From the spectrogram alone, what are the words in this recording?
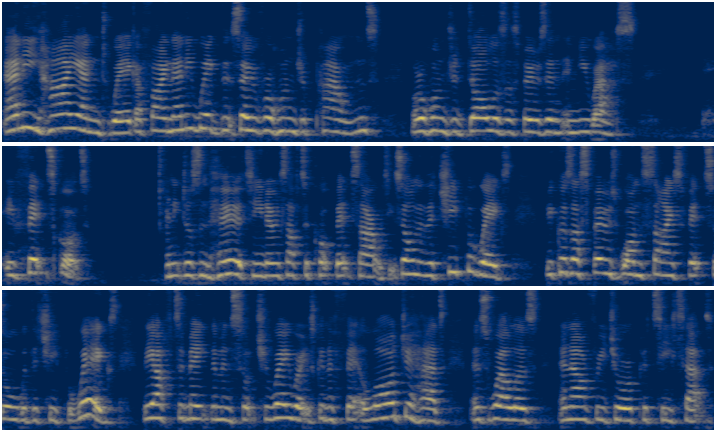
Any high-end wig, I find any wig that's over a £100 or a $100, I suppose, in, in US, it fits good and it doesn't hurt and you don't have to cut bits out. It's only the cheaper wigs because I suppose one size fits all with the cheaper wigs. They have to make them in such a way where it's going to fit a larger head as well as an average or a petite head.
